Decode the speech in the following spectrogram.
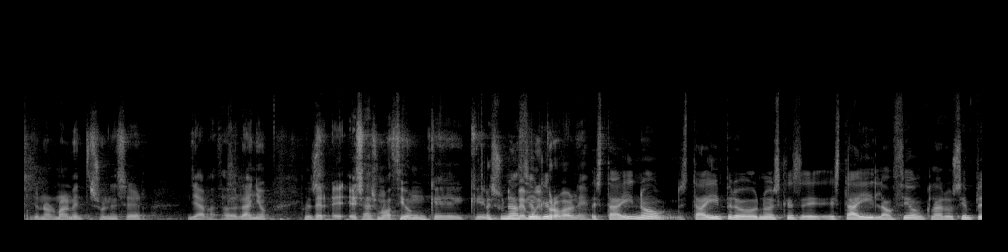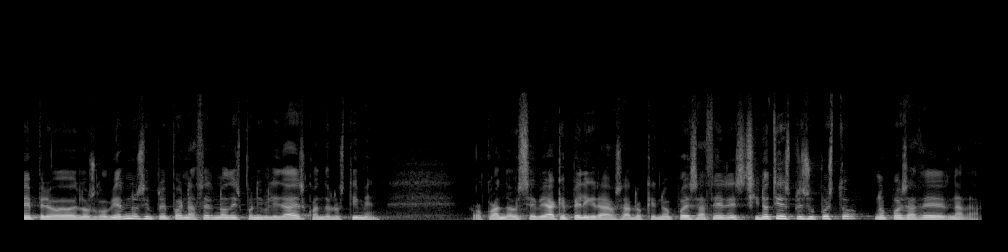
porque normalmente suelen ser ya avanzado el año. Pues pero eh, esa es una opción que, es una muy probable. Está ahí, no, está ahí, pero no es que está ahí la opción, claro, siempre, pero los gobiernos siempre pueden hacer no disponibilidades cuando lo estimen. O cuando se vea que peligra, o sea, lo que no puedes hacer es, si no tienes presupuesto, no puedes hacer nada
